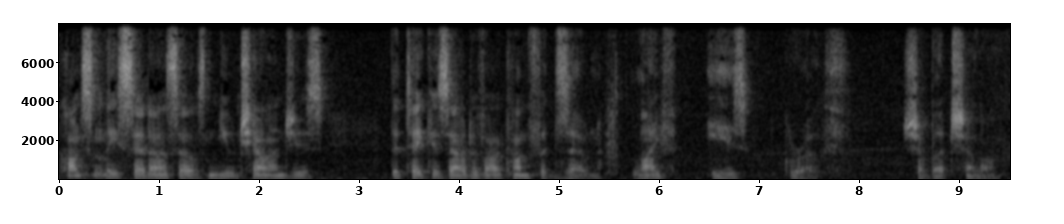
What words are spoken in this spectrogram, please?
constantly set ourselves new challenges that take us out of our comfort zone. Life is growth. Shabbat Shalom.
